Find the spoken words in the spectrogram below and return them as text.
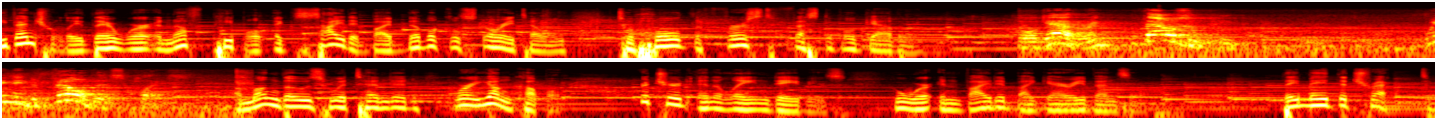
Eventually, there were enough people excited by biblical storytelling to hold the first festival gathering. Well, gathering, a thousand people. We need to fill this place. Among those who attended were a young couple, Richard and Elaine Davies, who were invited by Gary Venzel. They made the trek to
